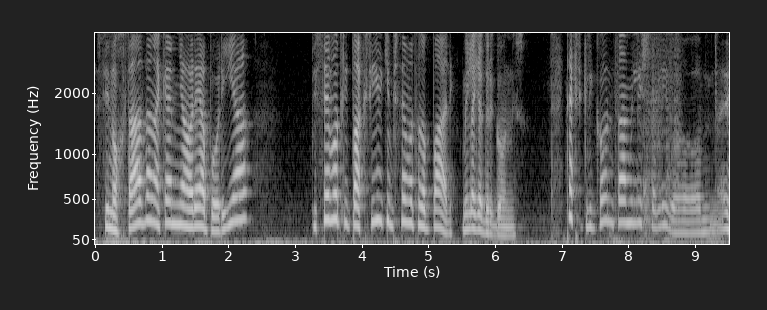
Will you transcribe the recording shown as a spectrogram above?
στην οχτάδα, να κάνει μια ωραία πορεία. Πιστεύω ότι το αξίζει και πιστεύω ότι θα το πάρει. Μίλα για Γκριγκόνης. Εντάξει, Γκρικόνη θα μιλήσω σε λίγο. Ε,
